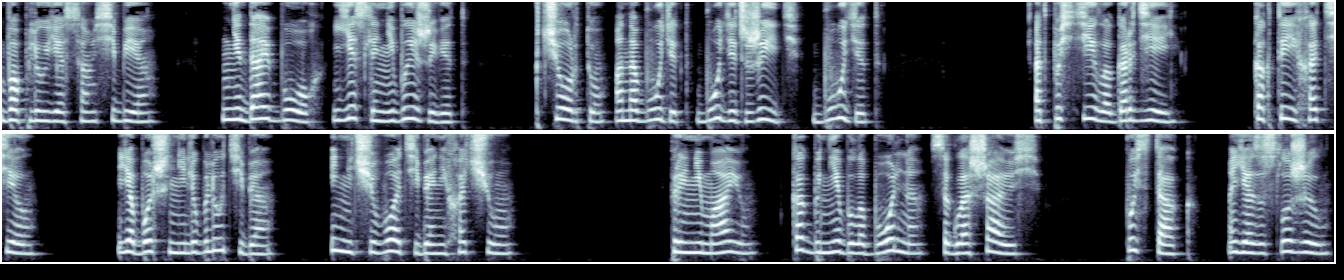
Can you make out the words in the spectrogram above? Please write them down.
воплю я сам себе. Не дай бог, если не выживет. К черту, она будет, будет жить, будет. Отпустила, Гордей, как ты и хотел. Я больше не люблю тебя и ничего от тебя не хочу. Принимаю, как бы не было больно, соглашаюсь. Пусть так, я заслужил.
